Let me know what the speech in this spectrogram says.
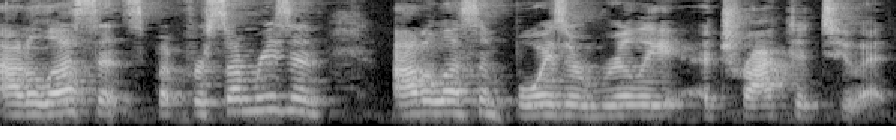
adolescence but for some reason adolescent boys are really attracted to it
